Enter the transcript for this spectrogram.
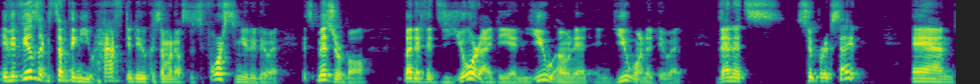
if it feels like it's something you have to do because someone else is forcing you to do it, it's miserable. But if it's your idea and you own it and you want to do it, then it's super exciting. And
